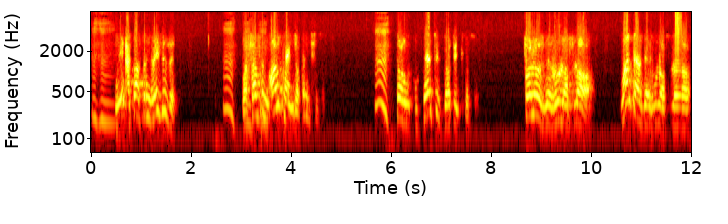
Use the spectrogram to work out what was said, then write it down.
mm-hmm. we are suffering racism. Mm. We're suffering all kinds of racism. Mm. So the church is not inclusive. Follows the rule of law. What does the rule of law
